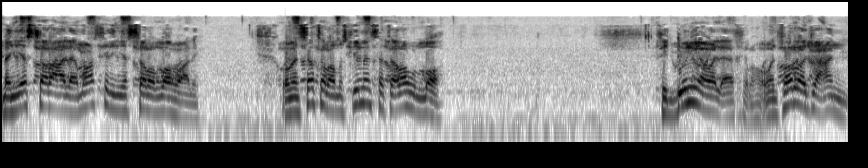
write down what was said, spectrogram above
من يسر على معسر يسر الله عليه. ومن ستر مسلما ستره الله. في الدنيا والآخرة. ومن فرج عن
